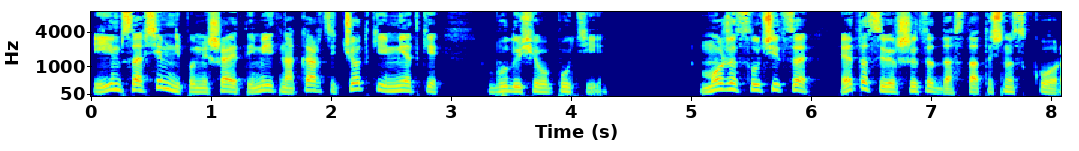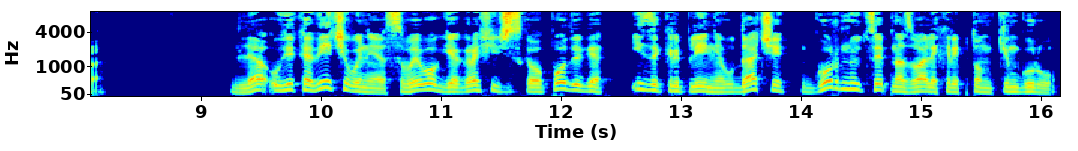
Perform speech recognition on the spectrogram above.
и им совсем не помешает иметь на карте четкие метки будущего пути. Может случиться, это совершится достаточно скоро. Для увековечивания своего географического подвига и закрепления удачи горную цепь назвали хребтом кенгуру.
